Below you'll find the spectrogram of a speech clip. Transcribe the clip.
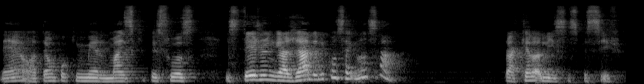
né, ou até um pouquinho menos, mas que pessoas estejam engajadas, ele consegue lançar para aquela lista específica.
